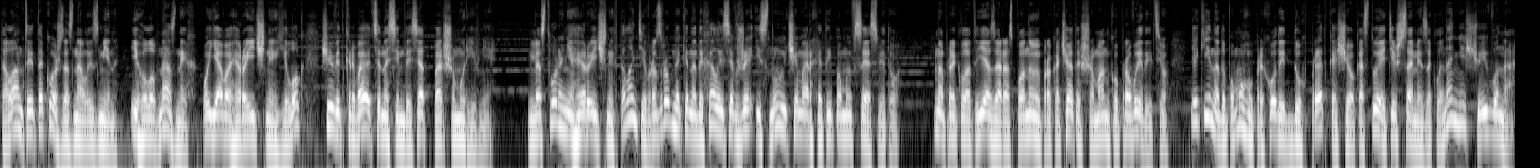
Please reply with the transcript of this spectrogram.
Таланти також зазнали змін, і головна з них поява героїчних гілок, що відкриваються на 71 рівні. Для створення героїчних талантів розробники надихалися вже існуючими архетипами Всесвіту. Наприклад, я зараз планую прокачати шаманку провидицю, якій на допомогу приходить дух предка, що кастує ті ж самі заклинання, що й вона.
